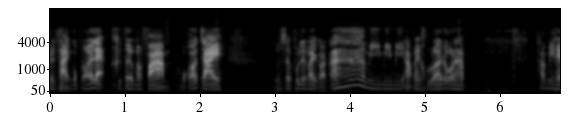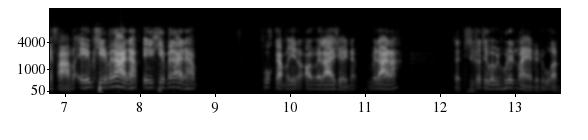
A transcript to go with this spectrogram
เป็นสายงบน้อยแหละ คือเติมมาฟาร์ม ผมก็เข้าใจเดี๋ยวเซิร์ฟผู้เล่นใหม่ก่อนอ่ามีมีมีเอาไปโคโลราโดนะครับ ถ้ามีใครฟาร์มนะ AFK ไม่ได้นะครับ AFK ไม่ได้นะครับ พวกกลับมายืนออนเวลาเฉยเนี่ยไม่ได้นะ แต่ก็ถือว่าเป็นผู้เล่นใหม่อะเดี๋ยวดูก่อน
